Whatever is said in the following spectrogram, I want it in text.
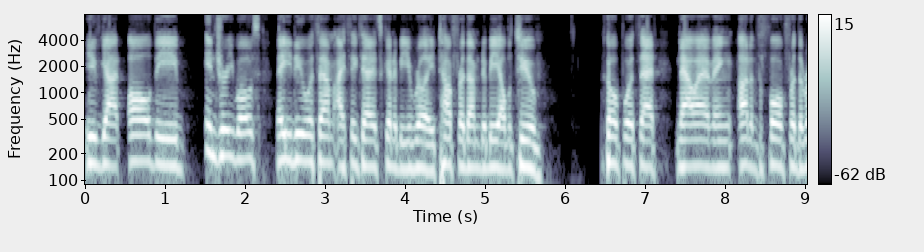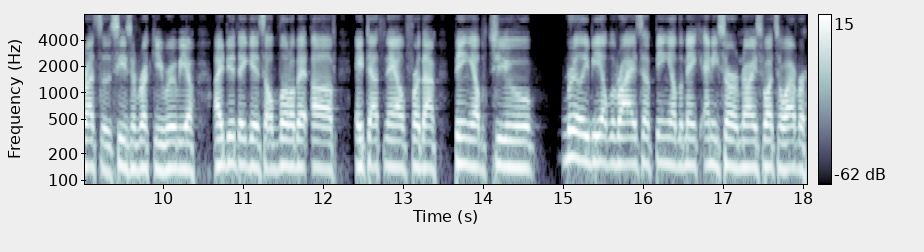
you've got all the injury woes that you do with them, I think that it's going to be really tough for them to be able to cope with that now having out of the fold for the rest of the season Ricky Rubio. I do think it's a little bit of a death nail for them being able to really be able to rise up, being able to make any sort of noise whatsoever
